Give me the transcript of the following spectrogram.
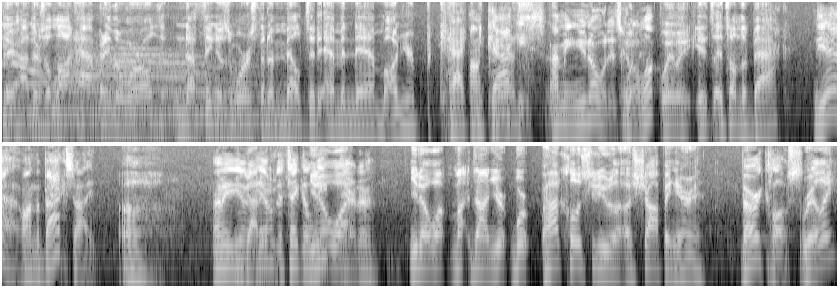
There, uh, there's a lot happening in the world. Nothing is worse than a melted M&M on your khaki on pants. khakis. I mean, you know what it's going to look Wait, like. wait, it's, it's on the back. Yeah, on the backside. Oh, I mean, you, you, gotta- have to take a you leap know what? there to You know what, My- Don? You're we're, how close are you to a shopping area? Very close. Really?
